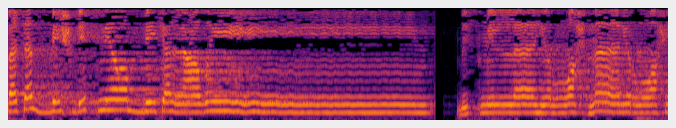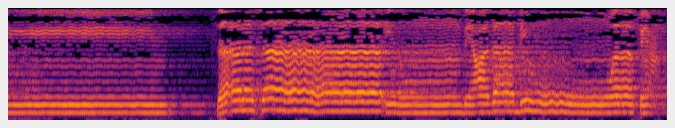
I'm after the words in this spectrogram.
فسبح باسم ربك العظيم بسم الله الرحمن الرحيم سأل سائل بعذاب واقع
